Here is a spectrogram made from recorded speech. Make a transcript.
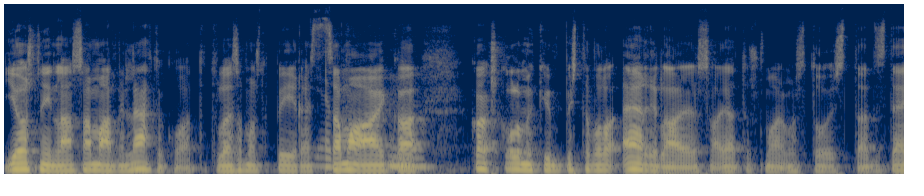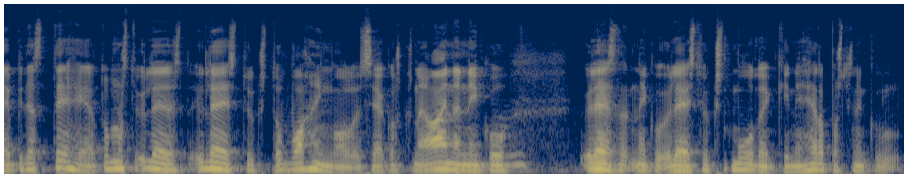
jos niillä on samat ne lähtökohdat, tulee samasta piireistä. Samaan aikaan mm. 230 voi olla äärilaajassa ajatusmaailmassa toistaan. Sitä ei pitäisi tehdä. Ja tuommoiset yleistykset on vahingollisia, koska ne aina niinku, mm. Yleiset niinku yleistykset muutenkin niin helposti niinku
